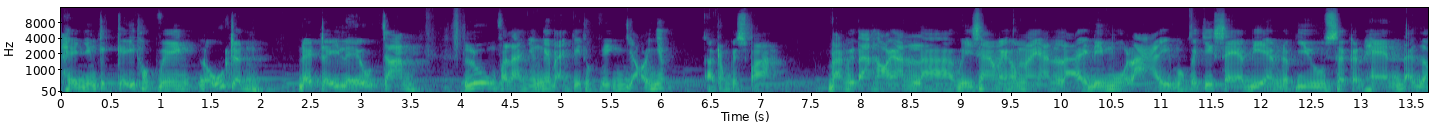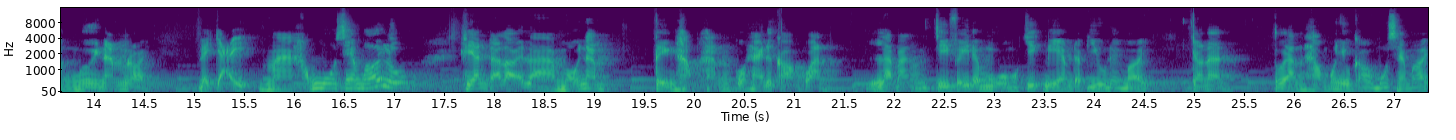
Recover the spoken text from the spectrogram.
thì những cái kỹ thuật viên đủ trình để trị liệu cho anh luôn phải là những cái bạn kỹ thuật viên giỏi nhất ở trong cái spa. Và người ta hỏi anh là, vì sao ngày hôm nay anh lại đi mua lại một cái chiếc xe BMW second hand đã gần 10 năm rồi để chạy mà không mua xe mới luôn? Thì anh trả lời là, mỗi năm tiền học hành của hai đứa con của anh là bằng chi phí để mua một chiếc BMW đời mới. Cho nên, tụi anh không có nhu cầu mua xe mới,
